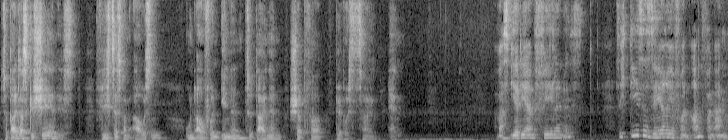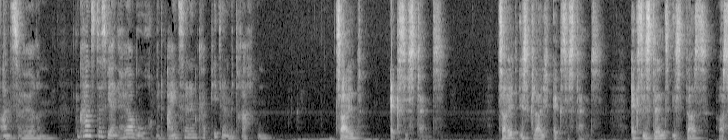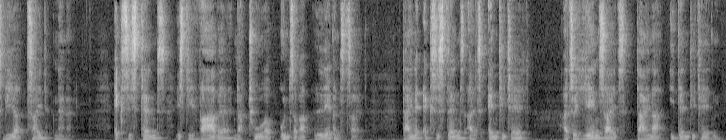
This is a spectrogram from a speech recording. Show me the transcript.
Sobald das geschehen ist, fließt es von außen und auch von innen zu deinem Schöpferbewusstsein hin. Was wir dir empfehlen ist, sich diese Serie von Anfang an anzuhören Du kannst es wie ein Hörbuch mit einzelnen Kapiteln betrachten. Zeit, Existenz. Zeit ist gleich Existenz. Existenz ist das, was wir Zeit nennen. Existenz ist die wahre Natur unserer Lebenszeit. Deine Existenz als Entität, also jenseits deiner Identitäten.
